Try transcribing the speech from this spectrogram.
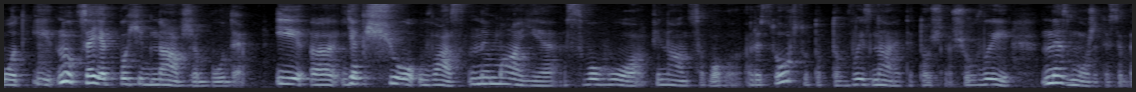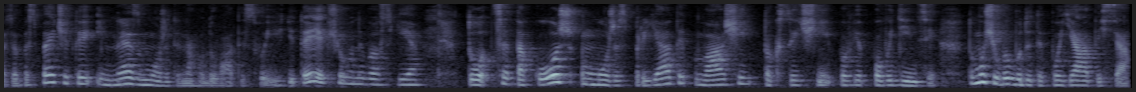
От і ну, це як похідна вже буде. І е, якщо у вас немає свого фінансового ресурсу, тобто ви знаєте точно, що ви не зможете себе забезпечити і не зможете нагодувати своїх дітей, якщо вони у вас є, то це також може сприяти вашій токсичній поведінці, тому що ви будете боятися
